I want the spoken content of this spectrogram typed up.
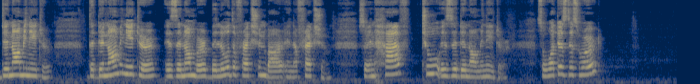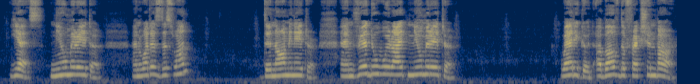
Denominator. The denominator is the number below the fraction bar in a fraction. So in half, 2 is the denominator. So what is this word? Yes, numerator. And what is this one? Denominator. And where do we write numerator? Very good. Above the fraction bar.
